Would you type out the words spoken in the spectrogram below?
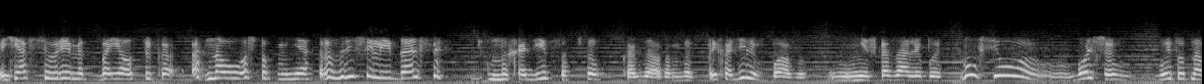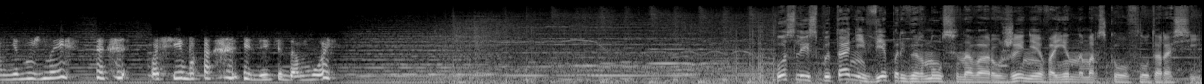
Я все время боялась только одного, чтобы мне разрешили и дальше находиться, чтобы когда там, приходили в базу, не сказали бы, ну все, больше вы тут нам не нужны, спасибо, идите домой. После испытаний Вепрь вернулся на вооружение военно-морского флота России.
